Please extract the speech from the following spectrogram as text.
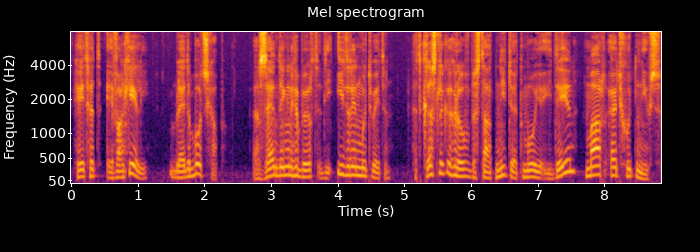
heet het evangelie, blijde boodschap. Er zijn dingen gebeurd die iedereen moet weten. Het christelijke geloof bestaat niet uit mooie ideeën, maar uit goed nieuws.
